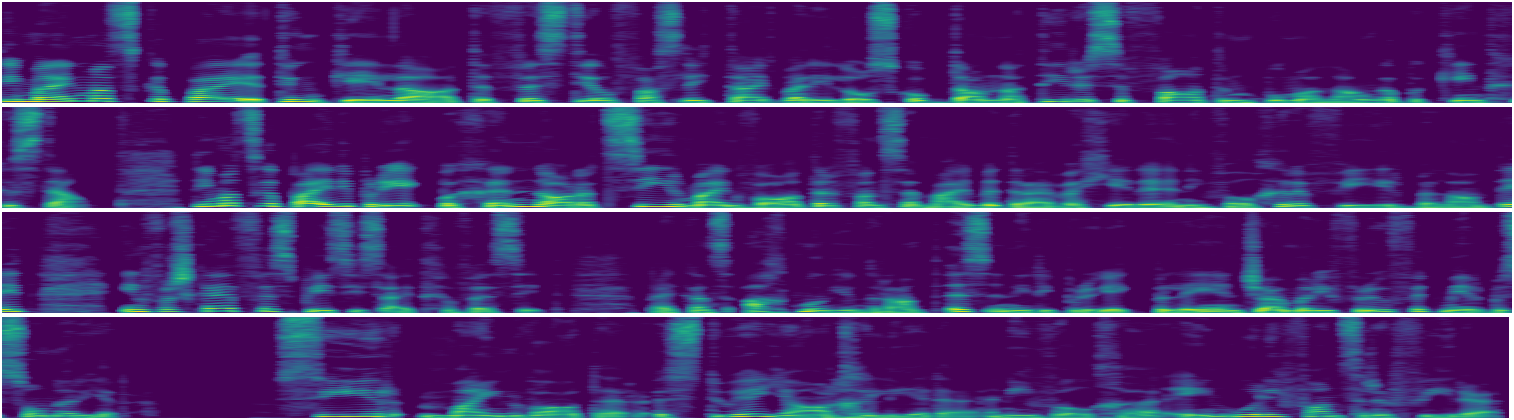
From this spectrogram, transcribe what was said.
Die mynmaatskappy Tungela het 'n vissteelfasiliteit by die Loskopdam Natuurreservaat in Mpumalanga bekend gestel. Die maatskappy het die projek begin nadat suurmynwater van sy mynbedrywighede in die Wilgerivier beland het en verskeie visspesies uitgewis het. Bykans 8 miljoen rand is in hierdie projek belê en Jomery Vroof het meer besonderhede. Suur mynwater is 2 jaar gelede in die Wilge en Olifantsriviere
